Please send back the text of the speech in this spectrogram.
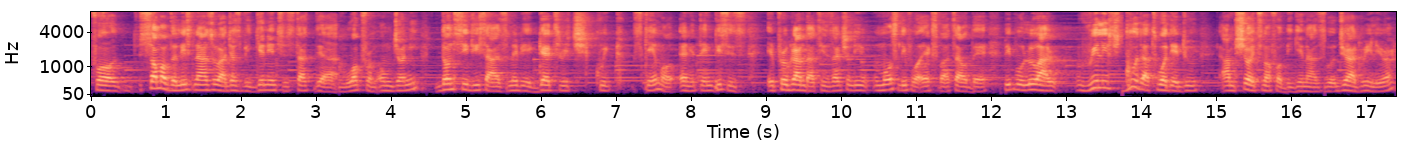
for some of the listeners who are just beginning to start their work from home journey, don't see this as maybe a get rich quick scheme or anything. This is a program that is actually mostly for experts out there, people who are really good at what they do I'm sure it's not for beginners. Do you agree, Lira?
